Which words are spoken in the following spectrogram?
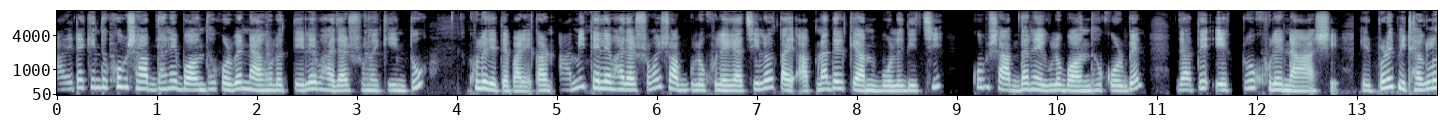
আর এটা কিন্তু খুব সাবধানে বন্ধ করবেন, না হলো তেলে ভাজার সময় কিন্তু খুলে যেতে পারে। কারণ আমি তেলে ভাজার সময় সবগুলো খুলে গেছিল, তাই আপনাদেরকে আমি বলে দিচ্ছি, খুব সাবধানে এগুলো বন্ধ করবেন, যাতে একটুও খুলে না আসে। এরপরে পিঠাগুলো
